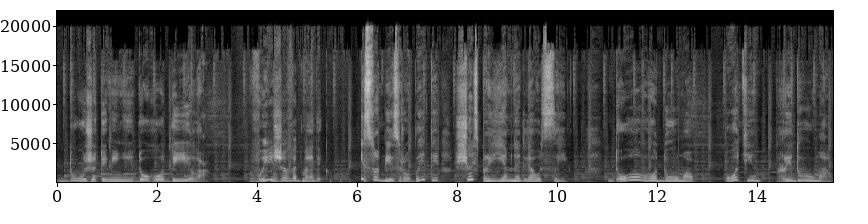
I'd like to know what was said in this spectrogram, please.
Дуже ти мені догодила. Вирішив ведмедик і собі зробити щось приємне для оси. Довго думав, потім придумав.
